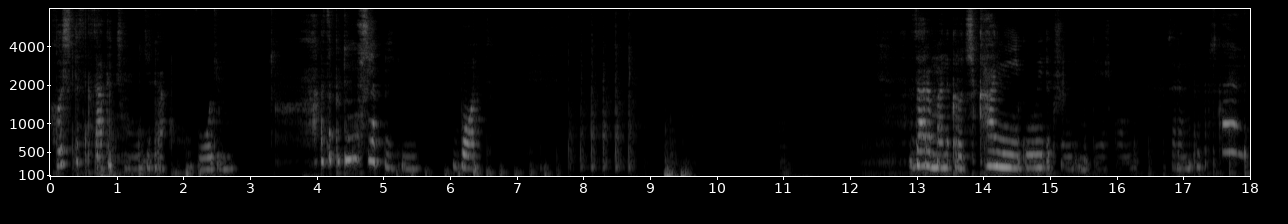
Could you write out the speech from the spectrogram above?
Хочете сказати, чому я так говорю? А це тому, що я пікну. Вот. Зараз в мене, коротше, канікули, так що не думайте, я школу зараз не пропускаю.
